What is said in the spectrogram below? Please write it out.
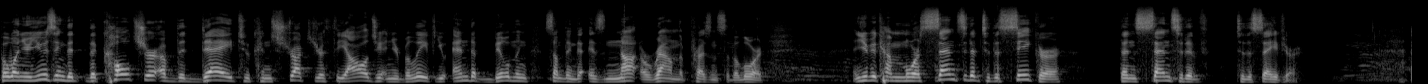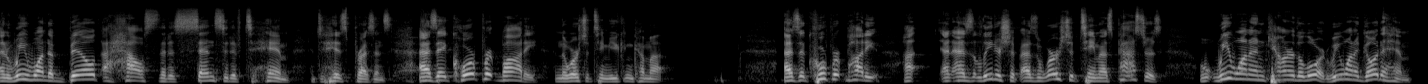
But when you're using the, the culture of the day to construct your theology and your belief, you end up building something that is not around the presence of the Lord. And you become more sensitive to the seeker than sensitive to the Savior. And we want to build a house that is sensitive to Him and to His presence. As a corporate body, and the worship team, you can come up. As a corporate body, uh, and as a leadership, as a worship team, as pastors, we want to encounter the Lord. We want to go to Him.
